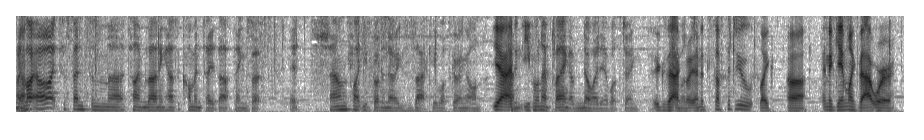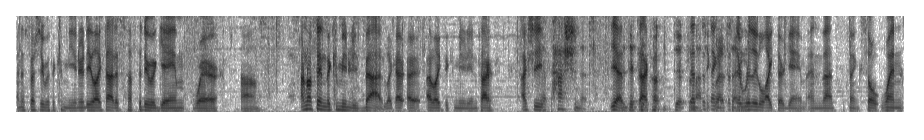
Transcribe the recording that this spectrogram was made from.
I'd like I like to spend some uh, time learning how to commentate that thing, but it sounds like you've got to know exactly what's going on. Yeah, and And even when I'm playing, I have no idea what's doing. Exactly, and doing. it's tough to do like uh, in a game like that where, and especially with a community like that, it's tough to do a game where. Um, I'm not saying the community's bad. Like I, I, I like the community. In fact, actually, They're passionate. yes, exactly. Diplomatic That's the thing way is of that they really like their game, and that's the thing. So when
